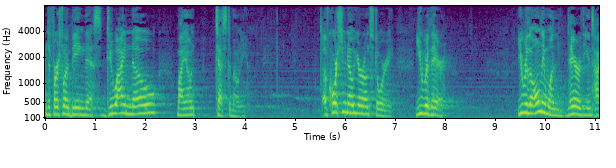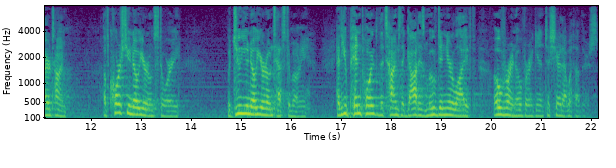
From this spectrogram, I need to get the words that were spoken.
The first one being this Do I know my own testimony? Of course, you know your own story. You were there. You were the only one there the entire time. Of course, you know your own story. But do you know your own testimony? Have you pinpointed the times that God has moved in your life over and over again to share that with others?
